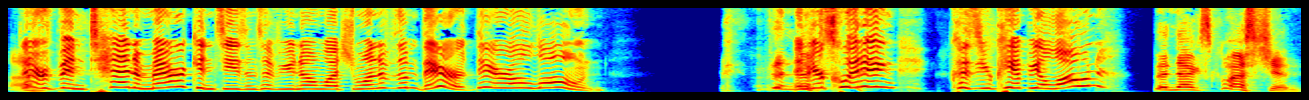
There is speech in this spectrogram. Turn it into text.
There have been 10 American seasons. Have you not watched one of them? They're they're alone. the And you're quitting cuz you can't be alone? the next question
